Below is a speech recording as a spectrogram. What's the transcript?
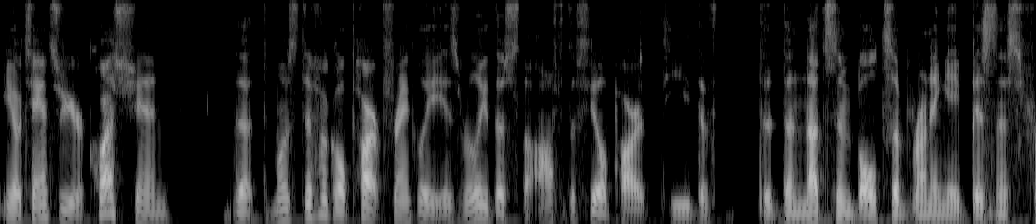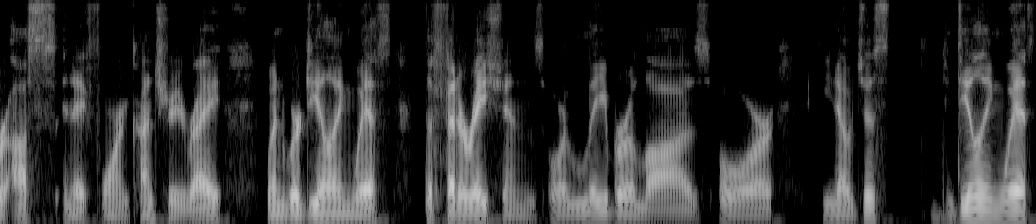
You know, to answer your question, the, the most difficult part, frankly, is really just the off the field part, the, the the, the nuts and bolts of running a business for us in a foreign country, right? When we're dealing with the federations or labor laws or, you know, just dealing with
